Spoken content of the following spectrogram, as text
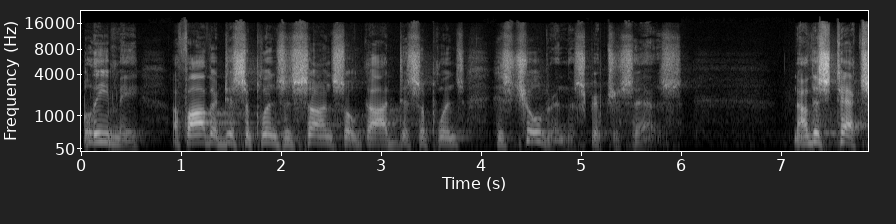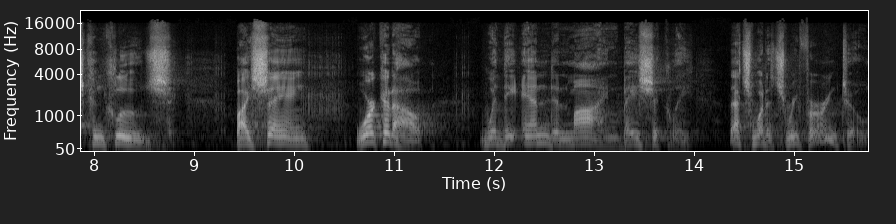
Believe me, a father disciplines his son, so God disciplines his children, the scripture says. Now, this text concludes by saying, work it out with the end in mind, basically. That's what it's referring to.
